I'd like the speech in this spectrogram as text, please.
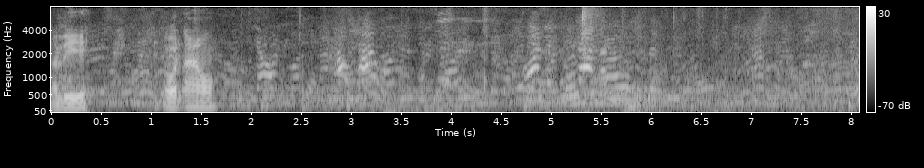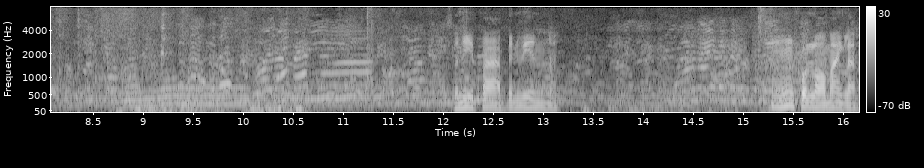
อันลีอดเอาสนีป่าเป็นเวียนนะคนหล่อมาอีกแล้ว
